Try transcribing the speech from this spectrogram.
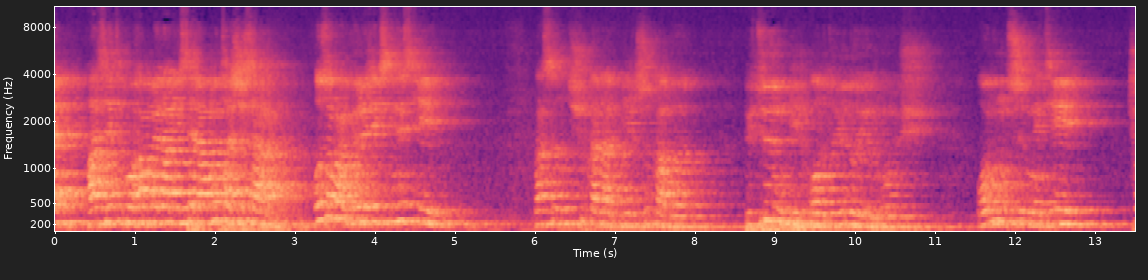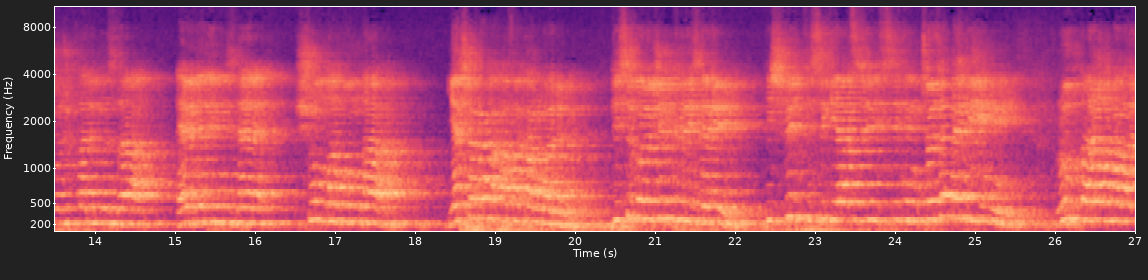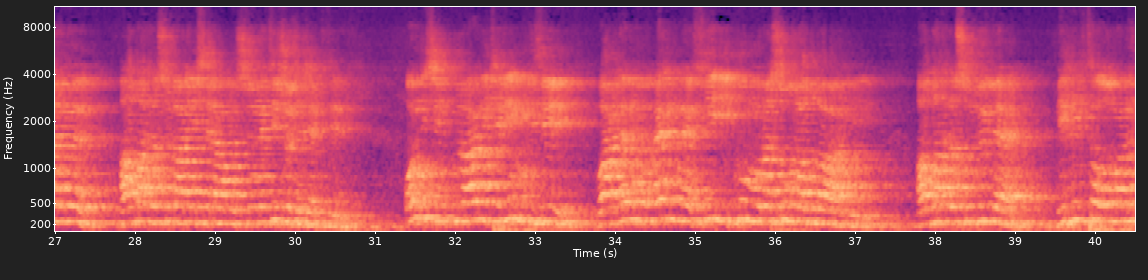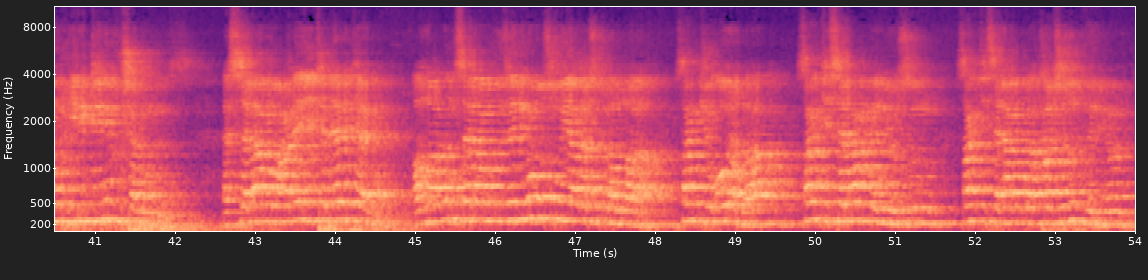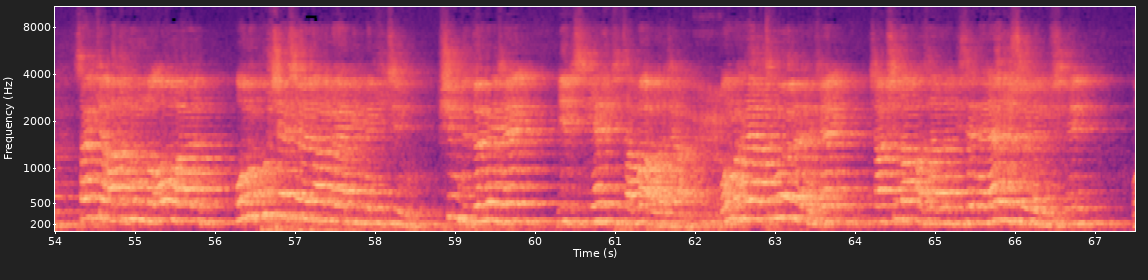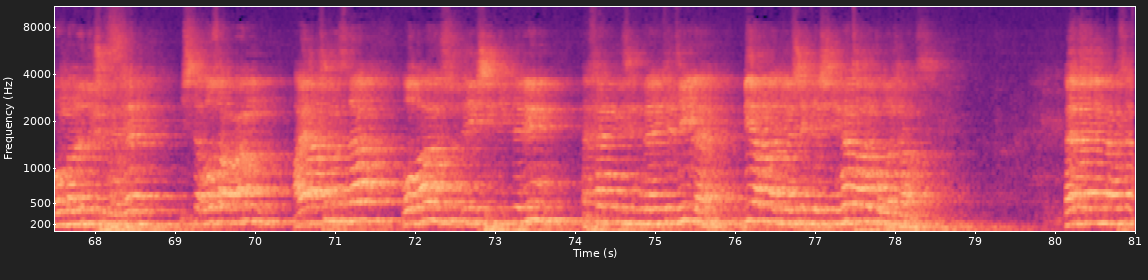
Hz. Muhammed Aleyhisselam'ı taşısak o zaman göreceksiniz ki nasıl şu kadar bir su kabı bütün bir orduyu doyurmuş, onun sünneti çocuklarımızda, evlerimizde, şunda bunda yaşanan hafakat hiçbir psikiyatristinin çözemediğini, ruh daralmalarını Allah Resulü Aleyhisselam'ın sünneti çözecektir. Onun için Kur'an-ı Kerim bizi وَعْلَمُوا اَنَّ ف۪يكُمْ رَسُولَ اللّٰهِ Allah Resulü ile birlikte olmanın bilincini kuşanınız. Esselamu aleyke derken Allah'ın selamı üzerine olsun ya Resulallah. Sanki orada, sanki selam Uh,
